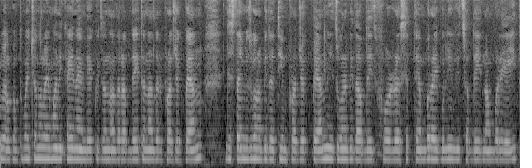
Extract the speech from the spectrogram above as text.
welcome to my channel I'm Monica and I'm back with another update, another project pan This time it's gonna be the team project pan It's gonna be the update for uh, September. I believe it's update number 8.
